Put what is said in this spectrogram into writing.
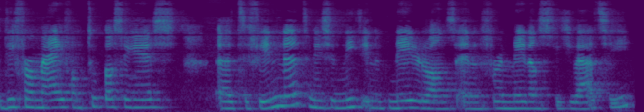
die voor mij van toepassing is uh, te vinden. Tenminste niet in het Nederlands en voor een Nederlandse situatie.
